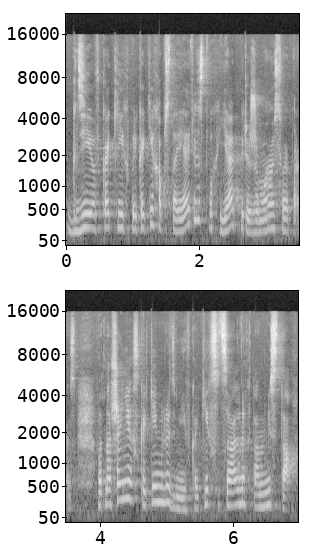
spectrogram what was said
где, в каких, при каких обстоятельствах я пережимаю свой пресс. В отношениях с какими людьми, в каких социальных там местах,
